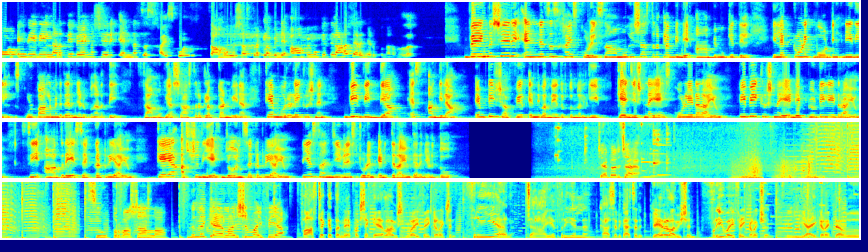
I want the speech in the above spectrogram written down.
Voting രീതിയിൽ നടത്തി Vengassery N S S high school സാമൂഹ്യശാസ്ത്ര ക്ലബിന്റെ ആഭിമുഖ്യത്തിലാണ് തെരഞ്ഞെടുപ്പ് നടന്നത്. വേങ്ങശ്ശേരി എൻ എസ് എസ് ഹൈസ്കൂളിൽ സാമൂഹ്യശാസ്ത്ര ക്ലബിന്റെ ആഭിമുഖ്യത്തിൽ ഇലക്ട്രോണിക് വോട്ടിംഗ് രീതിയിൽ സ്കൂൾ പാർലമെന്റ് തെരഞ്ഞെടുപ്പ് നടത്തി. സാമൂഹ്യ ശാസ്ത്ര club convener K Muralikrishnan V Vidya S Akhila M T Shafeer എന്നിവർ നേതൃത്വം നൽകി. കെ ജിഷ്ണയെ സ്കൂൾ ലീഡറായും പി ബി കൃഷ്ണയെ ഡെപ്യൂട്ടി ലീഡറായും സി ആർദ്രയെ സെക്രട്ടറിയായും കെ ആർ അശ്വതിയെ ജോയിന്റ് സെക്രട്ടറിയായും ടി എസ് സഞ്ജീവിനെ സ്റ്റുഡന്റ് എഡിറ്ററായും തെരഞ്ഞെടുത്തു. സൂപ്പർ കേരള വിഷൻ വൈഫൈയാ ഫാസ്റ്റ് ഒക്കെ തന്നെ പക്ഷെ Kerala vision wifi connection free ആണ് ചായ ഫ്രീ അല്ല കാശട് കാശട്. Kerala vision free wifi connection. Free ആയി കണക്ട് ആവൂ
